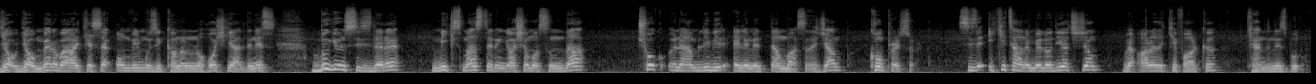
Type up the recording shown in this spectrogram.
Yo yo merhaba herkese 11 Müzik kanalına hoş geldiniz. Bugün sizlere mix mastering aşamasında çok önemli bir elementten bahsedeceğim. Kompresör. Size iki tane melodi açacağım ve aradaki farkı kendiniz bulun.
